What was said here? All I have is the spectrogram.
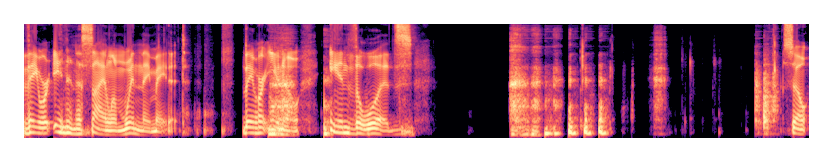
they were in an asylum when they made it. They weren't, you know, in the woods. So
